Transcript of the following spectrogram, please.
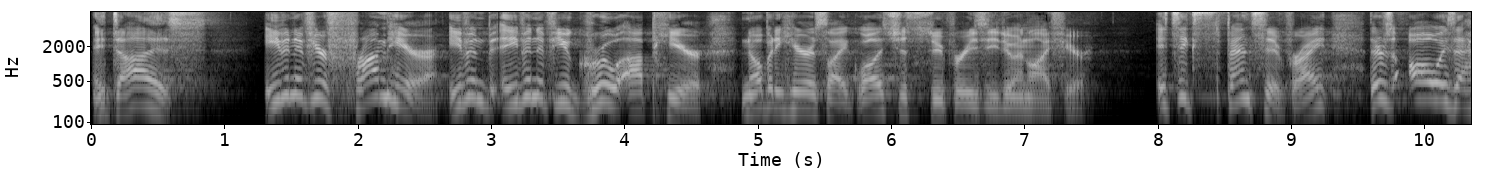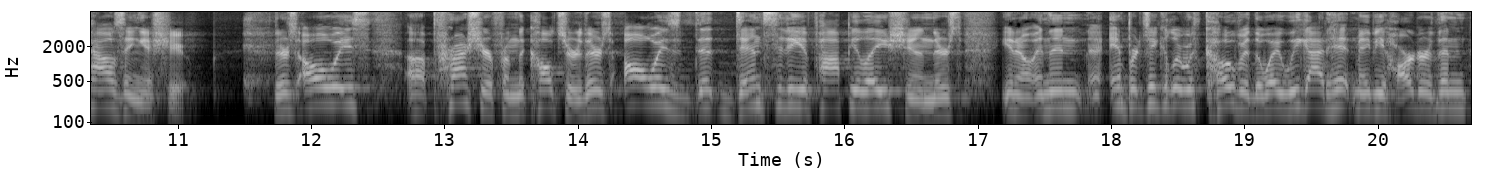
It does. Even if you're from here, even, even if you grew up here, nobody here is like, well, it's just super easy doing life here. It's expensive, right? There's always a housing issue. There's always uh, pressure from the culture. There's always d- density of population. There's, you know, and then in particular with COVID, the way we got hit may be harder than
